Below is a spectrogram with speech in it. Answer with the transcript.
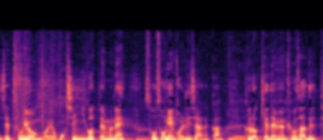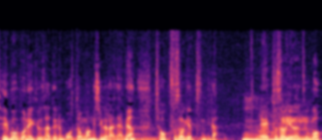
이제 두려운 거예요. 혹시 이것 때문에 소송에 걸리지 않을까. 그렇게 되면 교사들이 대부분의 교사들은 뭐 어떤 방식을 하냐면 저 구석에 둡니다. 예, 구석에다 두고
